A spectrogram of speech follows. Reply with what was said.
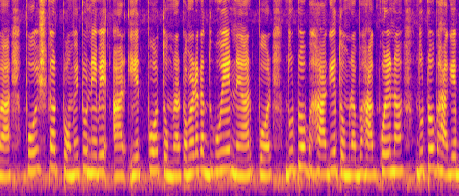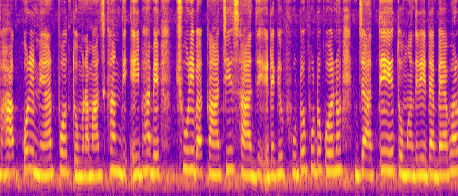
বা পরিষ্কার টমেটো নেবে আর এরপর তোমরা টমেটোটাকে ধুয়ে নেওয়ার পর দুটো ভাগে তোমরা ভাগ করে নাও। দুটো ভাগে ভাগ করে নেওয়ার পর তোমরা মাঝখান দিয়ে এইভাবে ছুরি বা কাঁচির সাহায্যে এটাকে ফুটো ফুটো করে নাও, যাতে তোমাদের এটা ব্যবহার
